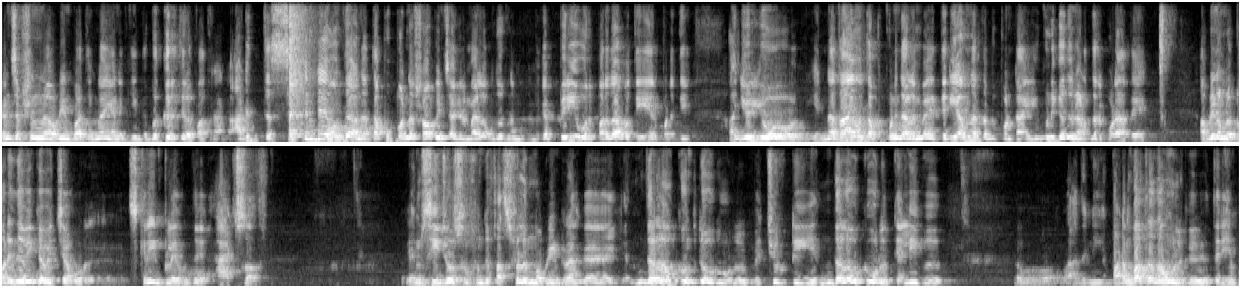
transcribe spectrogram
கன்செப்ஷன் அப்படின்னு பாத்தீங்கன்னா எனக்கு இந்த விக்கிரத்தில பார்த்தேன் அடுத்த செகண்டே வந்து அந்த தப்பு பண்ண ஷாபின் சேகர் மேல வந்து நமக்கு மிகப்பெரிய ஒரு பரிதாபத்தை ஏற்படுத்தி ஐயோ என்னதான் இவன் தப்பு பண்ணியிருந்தாலுமே தெரியாம தான் தப்பு பண்ணிட்டான் இவனுக்கு எதுவும் நடந்துடக்கூடாது அப்படின்னு நம்மளை பரிதவிக்க வச்ச ஒரு ஸ்கிரீன் பிளே வந்து ஹேட்ஸ் ஆஃப் எம்சி ஜோசப் வந்து ஃபர்ஸ்ட் ஃபிலிம் அப்படின்றாங்க. எந்த அளவுக்கு வந்துட்டு ஒரு ஒரு மெச்சூரிட்டி எந்த அளவுக்கு ஒரு தெளிவு அது நீங்க படம் பார்த்தா தான் உங்களுக்கு தெரியும்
